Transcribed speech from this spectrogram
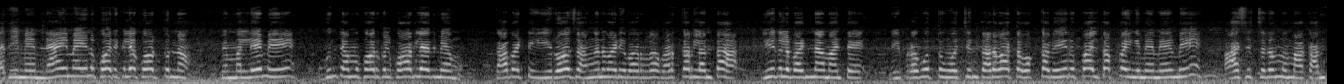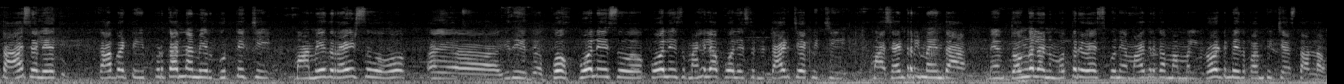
అది మేము న్యాయమైన కోరికలే కోరుతున్నాం. మిమ్మల్ని ఏమి గుంతమ్మ కోరికలు కోరలేదు మేము. కాబట్టి ఈరోజు అంగన్వాడీ వర్- వర్కర్లంతా ఈదులు పడినామంటే ఈ ప్రభుత్వం వచ్చిన తర్వాత ఒక్క వెయ్యి రూపాయలు తప్ప ఇంక మేమేమి ఆశించడం మాకు అంత ఆశ లేదు. కాబట్టి ఇప్పటికన్నా మీరు గుర్తించి మా మీద రైట్స్ ఇది పో- పోలీసు పోలీసు మహిళా పోలీసుని దాడి చేపించి మా సెంట్రల్ మీద మేము దొంగలను ముద్ర వేసుకునే మాదిరిగా మమ్మల్ని రోడ్డు మీద పంపించేస్తున్నాం.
